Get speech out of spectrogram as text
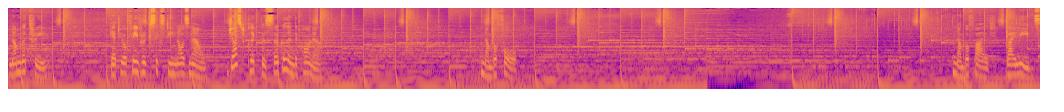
Number 3. Get your favorite 16 Oz now. Just click the circle in the corner. Number 4. Number 5, by Leeds.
